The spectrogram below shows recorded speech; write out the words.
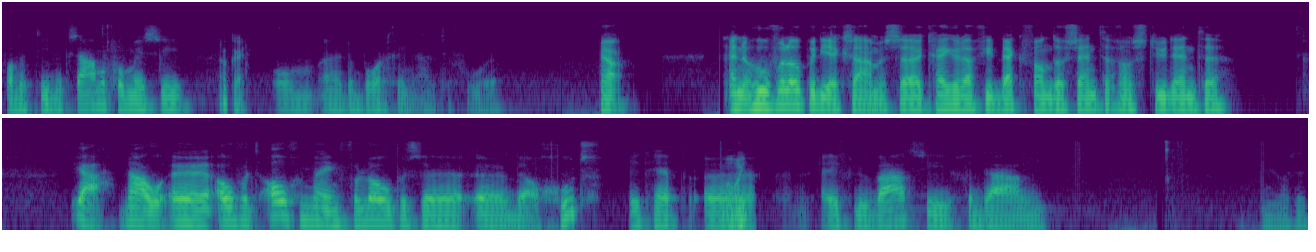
van de team-examencommissie okay. om uh, de borging uit te voeren. Ja. En hoe verlopen die examens? Uh, krijgen we daar feedback van docenten, van studenten? Ja, nou, over het algemeen verlopen ze wel goed. Ik heb Mooi evaluatie gedaan, was het,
